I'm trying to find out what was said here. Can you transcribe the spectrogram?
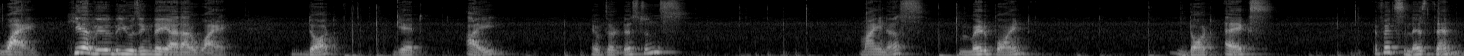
y here we will be using the arr y dot get i if the distance minus midpoint dot x if it's less than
